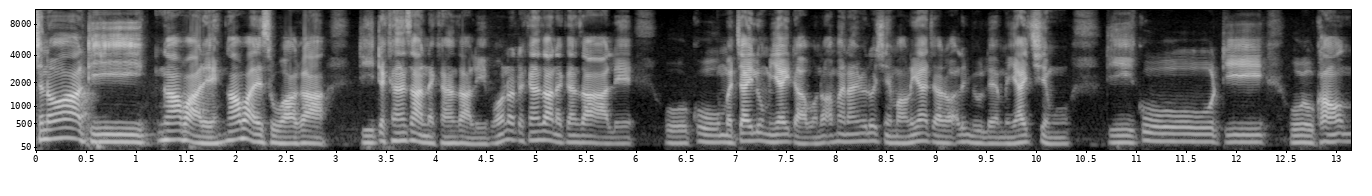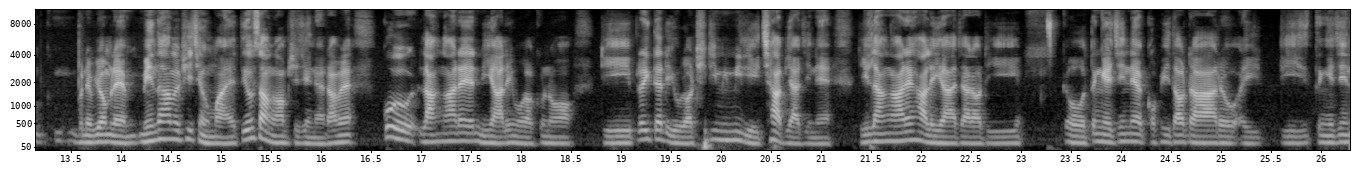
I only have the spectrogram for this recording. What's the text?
ကျွန်တော်ကဒီငှားပါတယ်ငှားပါတယ်ဆိုတာကဒီတခန်းစာနှခန်းစာလေးပေါ့နော်တခန်းစာနှခန်းစာကလည်းဟိုကိုမကြိုက်လို့မရိုက်တာပေါ့နော်အမှန်တမ်းပြောလို့ရှရင်မောင်လေးကကြတော့အဲ့လိုမျိုးလည်းမရိုက်ချင်ဘူး ဒီကိုဒီဟိုခေါင်းဘယ်လိုပြောမလဲမင်းသားမဖြစ်ချင်ဘူးမှာတရုတ်ဆောင်ကောင်းဖြစ်ချင်တယ်ဒါပေမဲ့ကိုလာငားတဲ့နေရာလေးမှာတော့ကျွန်တော်ဒီပြိတက်တွေကိုတော့ထီထီမိမိလေးချပြခြင်းနဲ့ဒီလာငားတဲ့ဟာလေးကကြတော့ဒီဟိုတငယ်ချင်းနဲ့ coffee တောက်တာတို့အဲ့ဒီတငယ်ချင်း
